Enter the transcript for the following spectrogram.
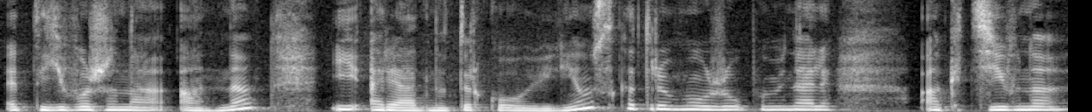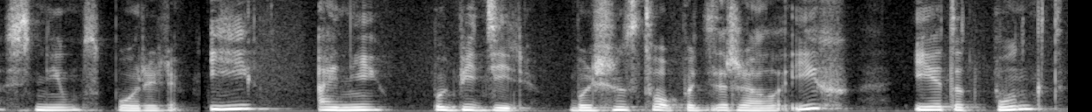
это его жена Анна и Ариадна Тыркова-Вильямс, которую мы уже упоминали, активно с ним спорили. И они победили. Большинство поддержало их, и этот пункт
